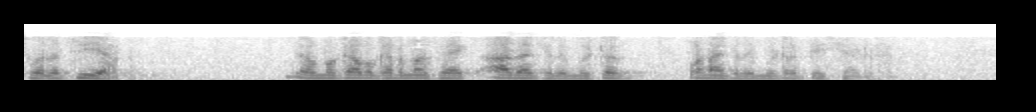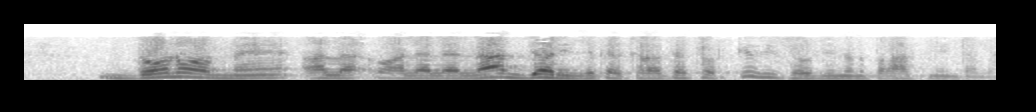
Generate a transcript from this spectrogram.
سولتیہ، جو مکہ مکرمہ سے ایک آدھا کلو میٹر پونا کلو میٹر پیچھے ہٹ کر دونوں میں لان جاری ذکر کراتے تھے اور کسی سعودی نے پر نہیں ڈالا۔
